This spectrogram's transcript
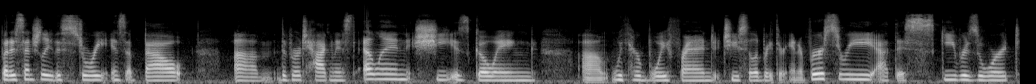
But essentially, this story is about um, the protagonist Ellen. She is going um, with her boyfriend to celebrate their anniversary at this ski resort,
